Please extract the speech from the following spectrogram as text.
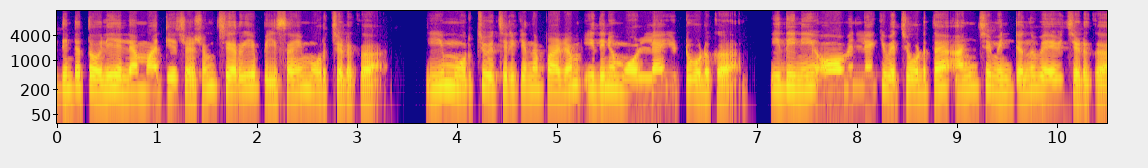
ഇതിന്റെ തൊലിയെല്ലാം മാറ്റിയ ശേഷം ചെറിയ പീസായി മുറിച്ചെടുക്കുക. ഈ മുറിച്ചു വെച്ചിരിക്കുന്ന പഴം ഇതിന് മുകളിലായി ഇട്ട് കൊടുക്കുക. ഇതിനി ഓവനിലേക്ക് വെച്ച് കൊടുത്ത് അഞ്ച് മിനിറ്റ് ഒന്ന് വേവിച്ചെടുക്കുക.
